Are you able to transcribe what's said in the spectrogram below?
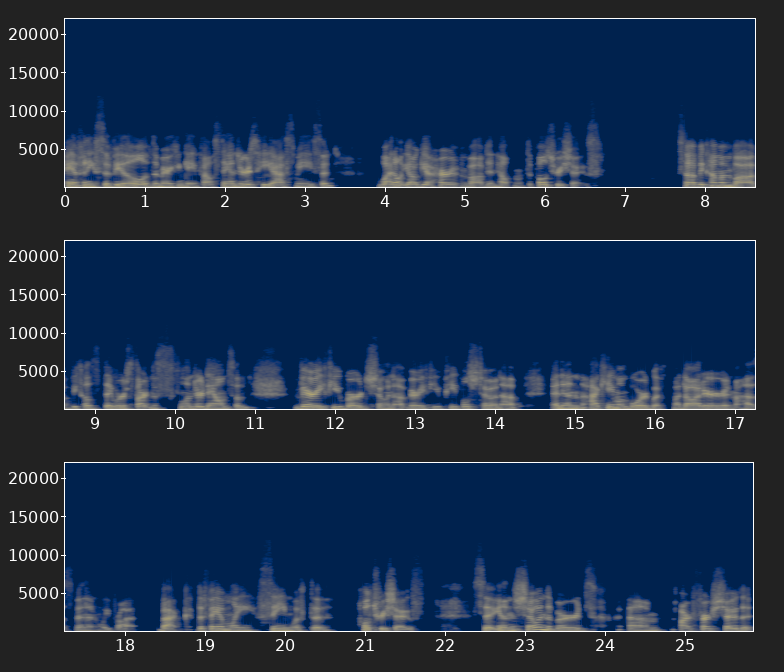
Anthony Seville of the American Game Fowl Standards, he asked me, he said, "Why don't y'all get her involved in helping with the poultry shows?" So I become involved because they were starting to slender down to very few birds showing up, very few people showing up. And then I came on board with my daughter and my husband, and we brought back the family scene with the poultry shows. So, in showing the birds, um, our first show that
